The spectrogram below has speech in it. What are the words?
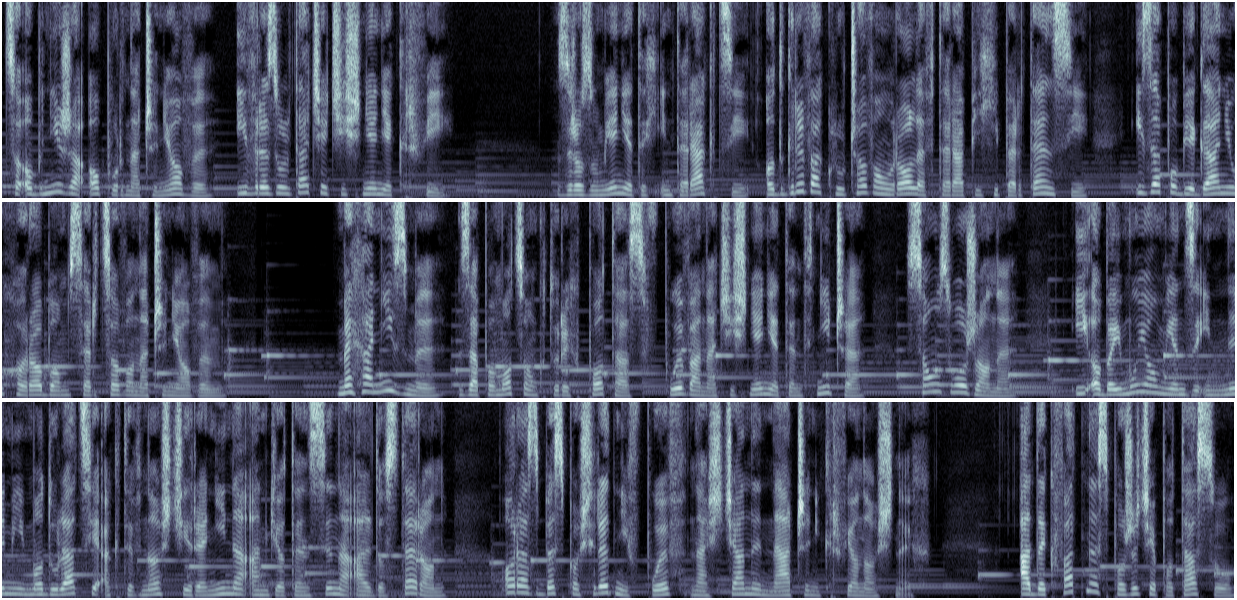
co obniża opór naczyniowy i w rezultacie ciśnienie krwi. Zrozumienie tych interakcji odgrywa kluczową rolę w terapii hipertensji i zapobieganiu chorobom sercowo-naczyniowym. Mechanizmy, za pomocą których potas wpływa na ciśnienie tętnicze, są złożone i obejmują m.in. modulację aktywności renina-angiotensyna-aldosteron oraz bezpośredni wpływ na ściany naczyń krwionośnych. Adekwatne spożycie potasu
